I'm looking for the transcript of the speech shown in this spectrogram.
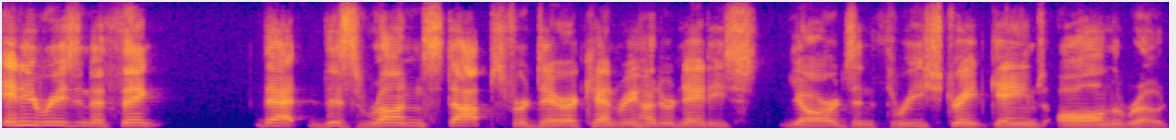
Any reason to think that this run stops for Derrick Henry, 180 yards in three straight games, all on the road?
